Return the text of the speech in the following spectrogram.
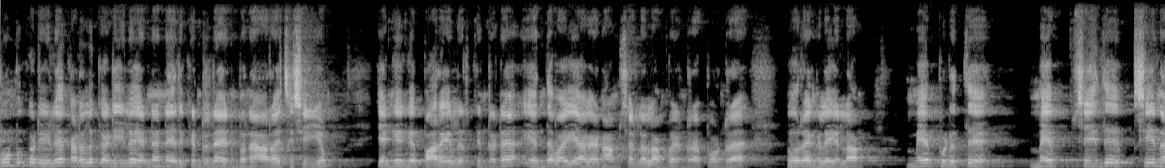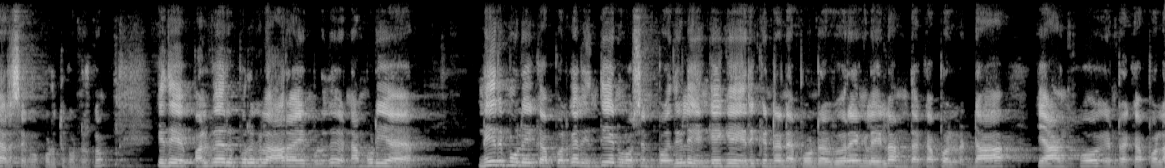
பூமிக்கடியில் கடலுக்கு அடியில் என்னென்ன இருக்கின்றன என்பதை ஆராய்ச்சி செய்யும். எங்கெங்கே பாறைகள் இருக்கின்றன எந்த வகையாக நாம் செல்லலாம் என்ற போன்ற விவரங்களை எல்லாம் மேப்படுத்து மேப் செய்து சீன அரசுக்கு கொடுத்து கொண்டிருக்கும். இது பல்வேறு பொருட்களை ஆராயும் பொழுது நம்முடைய நீர்மூழ்கி கப்பல்கள் இந்தியன் ஓஷன் பகுதியில் எங்கெங்கே இருக்கின்றன போன்ற விவரங்களை எல்லாம் இந்த கப்பல் டா யாங் ஹோ என்ற கப்பல்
